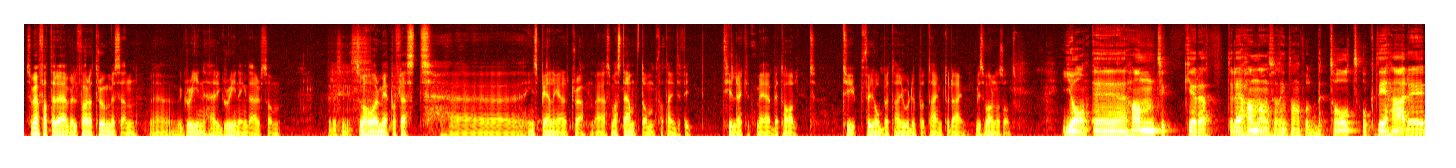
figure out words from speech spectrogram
Som jag fattar det är väl förra trummisen, eh, Green, Harry Greening där som Precis. Som har varit med på flest eh, inspelningar tror jag eh, Som har stämt dem för att han inte fick tillräckligt med betalt Typ för jobbet han gjorde på Time to Die Visst var det något sånt? Ja, eh, han tycker att, eller han anser att inte han har fått betalt och det här,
